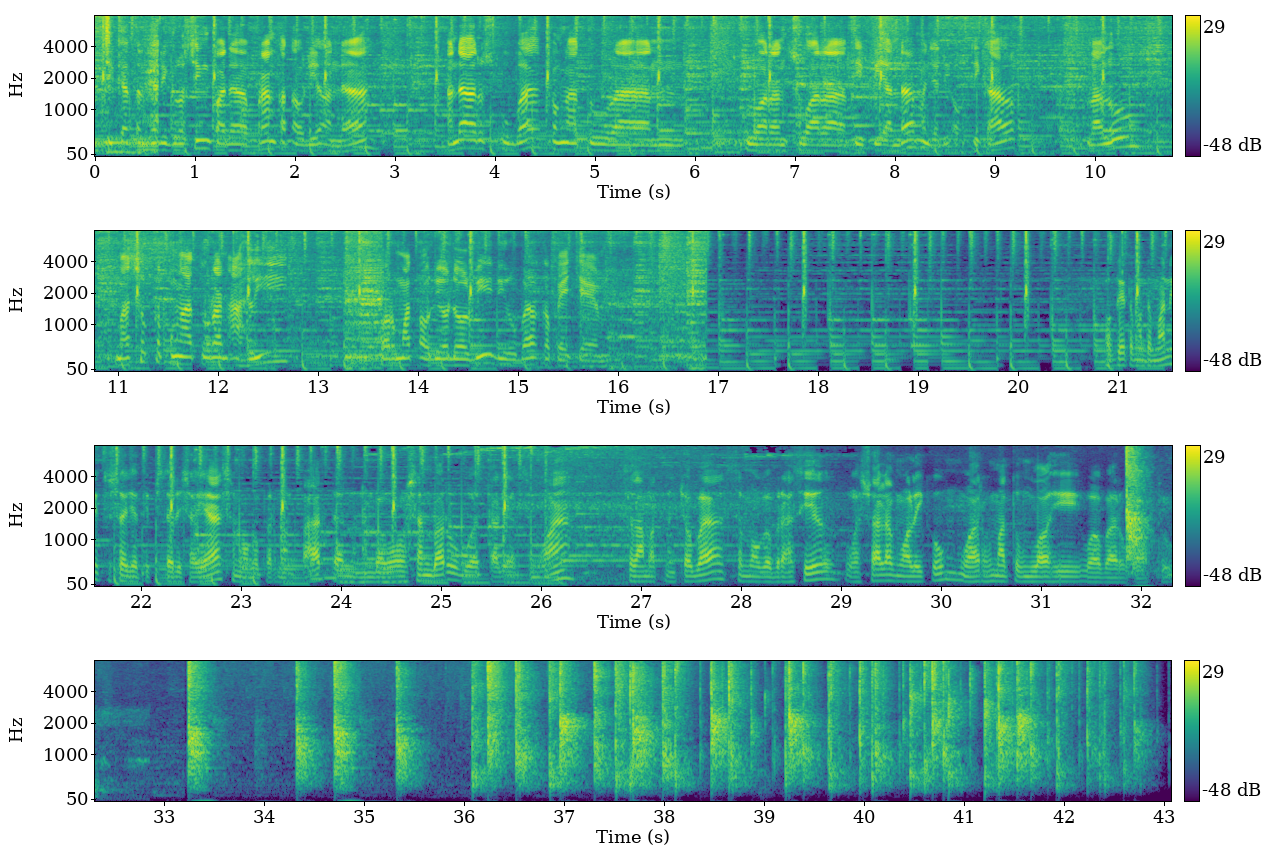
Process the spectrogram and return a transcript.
Jika terjadi grossing pada perangkat audio anda anda harus ubah pengaturan keluaran suara TV Anda menjadi optikal lalu masuk ke pengaturan ahli format audio Dolby dirubah ke PCM Oke teman-teman itu saja tips dari saya. Semoga bermanfaat dan menambah wawasan baru buat kalian semua. Selamat mencoba semoga berhasil. Wassalamualaikum warahmatullahi wabarakatuh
